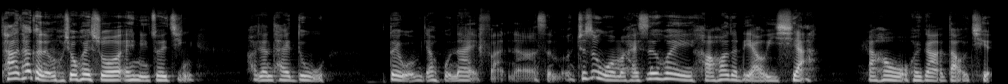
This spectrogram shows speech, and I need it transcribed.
他他可能就会说，哎，你最近好像态度。对我比较不耐烦啊，什么？就是我们还是会好好的聊一下，然后我会跟他道歉。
